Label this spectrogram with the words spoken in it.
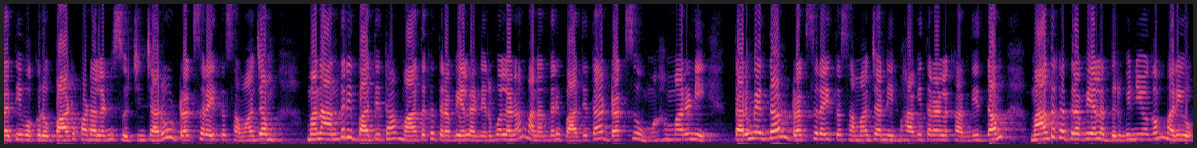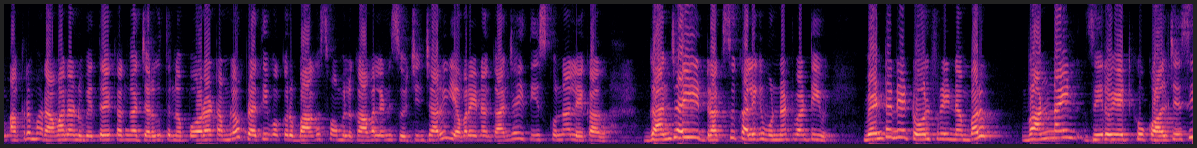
ప్రతి ఒక్కరూ పాటుపడాలని సూచించారు. డ్రగ్స్ రహిత సమాజం మన అందరి బాధ్యత మాదక ద్రవ్యాల నిర్మూలన మనందరి బాధ్యత. డ్రగ్స్ మహమ్మారిని తరిమేద్దాం డ్రగ్స్ రహిత సమాజాన్ని భావితరాలకు అందిద్దాం. మాదక ద్రవ్యాల దుర్వినియోగం మరియు అక్రమ రవాణాను వ్యతిరేకంగా జరుగుతున్న పోరాటంలో ప్రతి ఒక్కరు భాగస్వాములు కావాలని సూచించారు. ఎవరైనా గంజాయి తీసుకున్నా లేక గంజాయి డ్రగ్స్ కలిగి ఉన్నటువంటి వెంటనే toll free number one nine zero ఎయిట్కు కాల్ చేసి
